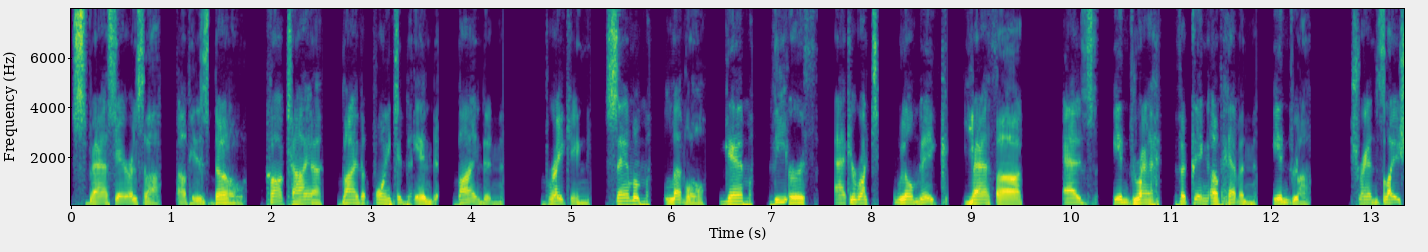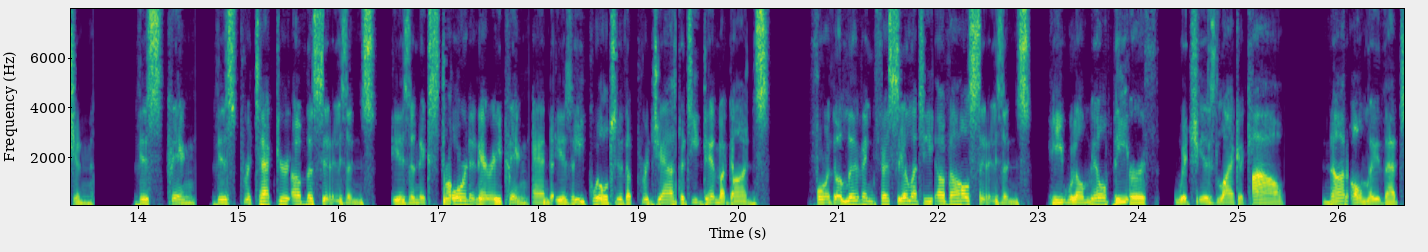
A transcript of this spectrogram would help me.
Svasarasa, of his bow, Kataya, by the pointed end, Bindan. Breaking, Samam, level, Gam, the earth, Akarat, will make, Yatha. As, Indra, the king of heaven, Indra. Translation this king, this protector of the citizens, is an extraordinary king and is equal to the Prajapati demigods, for the living facility of all citizens, he will milk the earth, which is like a cow. Not only that,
